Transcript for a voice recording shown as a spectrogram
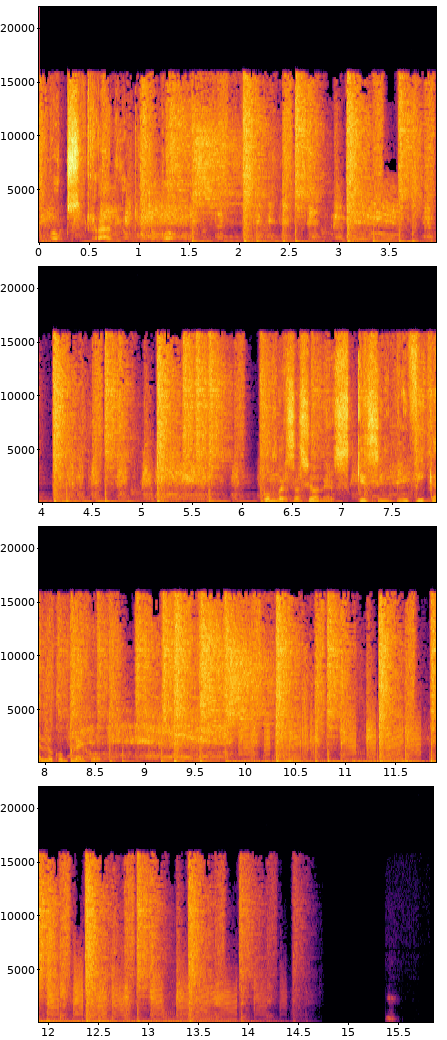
Conversaciones que simplifican lo complejo.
